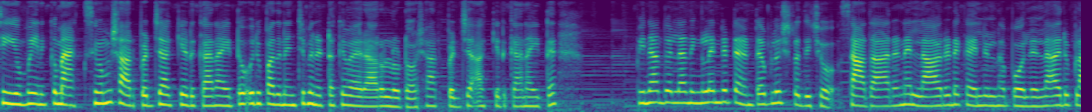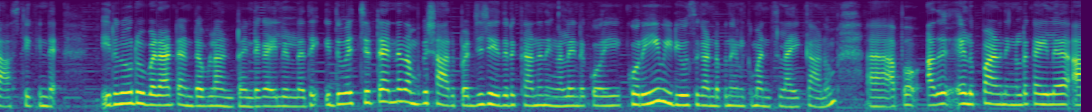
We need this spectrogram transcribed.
ചെയ്യുമ്പോൾ എനിക്ക് മാക്സിമം ഷാർപ്പ് എഡ്ജ് ആക്കി എടുക്കാനായിട്ട് ഒരു പതിനഞ്ച് മിനിറ്റൊക്കെ വരാറുള്ളൂ കേട്ടോ ഷാർപ്പ് എഡ്ജ് ആക്കി എടുക്കാനായിട്ട്. പിന്നെ അതുമല്ല നിങ്ങൾ എന്റെ ടേൺ ടേബിൾ ശ്രദ്ധിച്ചോ? സാധാരണ എല്ലാവരുടെ കയ്യിലുള്ള പോലെയുള്ള ആ ഒരു പ്ലാസ്റ്റിക്കിന്റെ ഇരുന്നൂറ് രൂപയുടെ ആ ടേൺ ടേബിളാണ് കേട്ടോ എന്റെ കയ്യിലുള്ളത്. ഇത് വെച്ചിട്ട് തന്നെ നമുക്ക് ഷാർപ്പ് എഡ്ജ് ചെയ്തെടുക്കാമെന്ന് നിങ്ങളെന്റെ കുറേ കുറേ വീഡിയോസ് കണ്ടപ്പോൾ നിങ്ങൾക്ക് മനസ്സിലായി കാണും. അപ്പോൾ അത് എളുപ്പമാണ് നിങ്ങളുടെ കയ്യിൽ ആ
